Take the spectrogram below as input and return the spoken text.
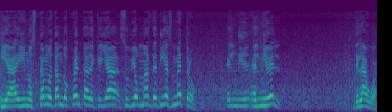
Y ahí nos estamos dando cuenta de que ya subió más de 10 metros el nivel del agua.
